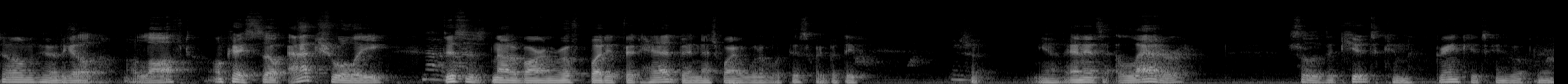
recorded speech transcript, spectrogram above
So here, they got a, a loft. Okay, so actually, It's not a this barn. is not a barn roof, but if it had been, that's why I would have looked this way. But they've, They- so, yeah, and it's a ladder, so that the kids can, grandkids can go up there.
